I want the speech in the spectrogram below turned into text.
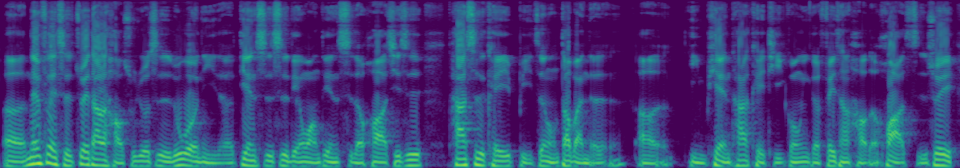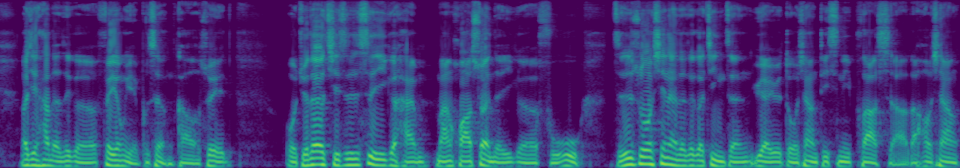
呃，Netflix 最大的好处就是，如果你的电视是联网电视的话，其实它是可以比这种盗版的呃影片，它可以提供一个非常好的画质，所以而且它的这个费用也不是很高，所以我觉得其实是一个还蛮划算的一个服务，只是说现在的这个竞争越来越多，像 Disney Plus 啊，然后像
